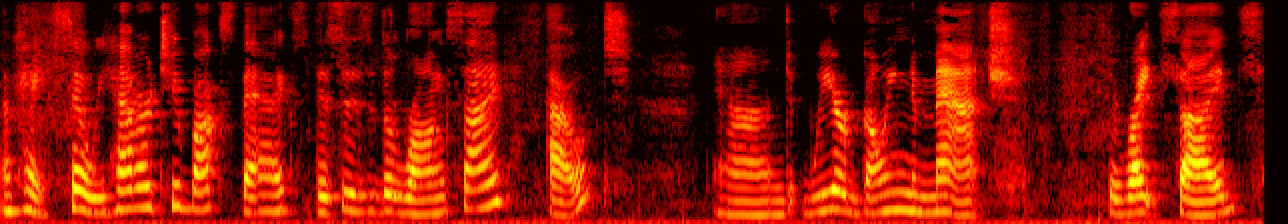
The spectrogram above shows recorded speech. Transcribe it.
Okay, so we have our two box bags. This is the wrong side out. And we are going to match the right sides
